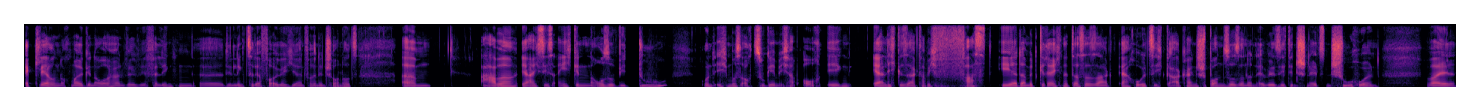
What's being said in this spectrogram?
Erklärung nochmal genauer hören will, wir verlinken äh, den Link zu der Folge hier einfach in den Show Notes. Ähm, aber ja, ich sehe es eigentlich genauso wie du. Und ich muss auch zugeben, ich habe auch irgend, ehrlich gesagt, habe ich fast eher damit gerechnet, dass er sagt, er holt sich gar keinen Sponsor, sondern er will sich den schnellsten Schuh holen. Weil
